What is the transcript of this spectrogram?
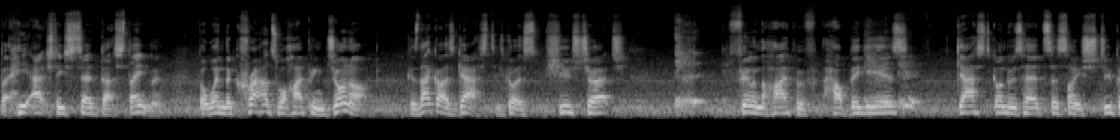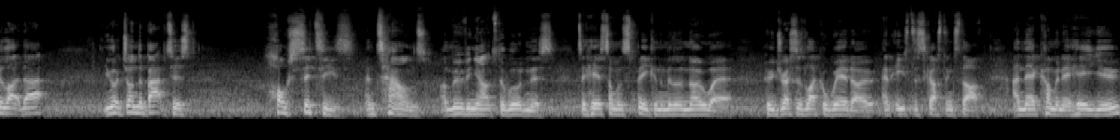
But he actually said that statement. But when the crowds were hyping John up, because that guy's gassed, he's got this huge church, feeling the hype of how big he is, gassed, gone to his head, says something stupid like that. You got John the Baptist, whole cities and towns are moving out to the wilderness to hear someone speak in the middle of nowhere who dresses like a weirdo and eats disgusting stuff, and they're coming to hear you.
